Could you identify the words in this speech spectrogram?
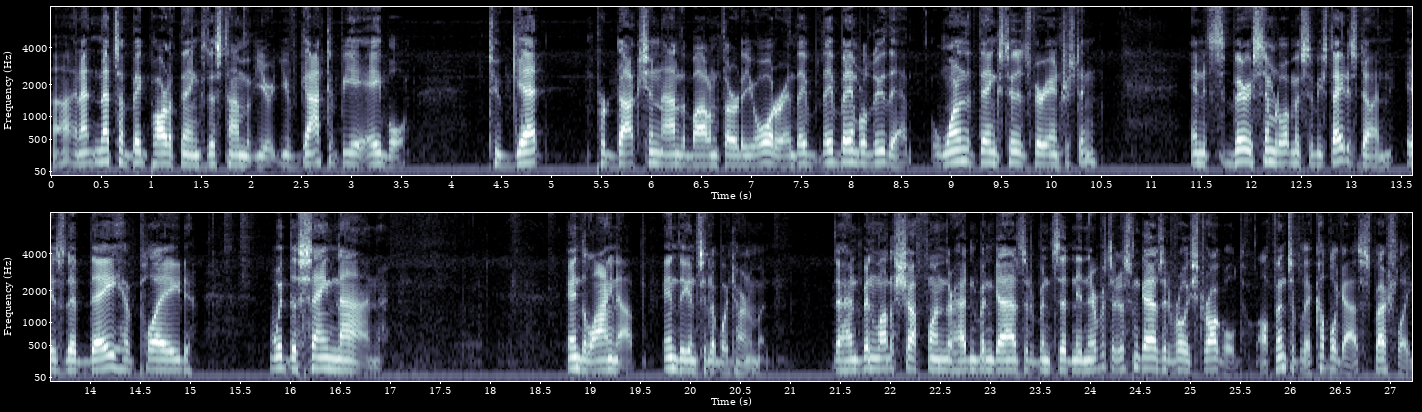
Uh, and, that, and that's a big part of things this time of year. You've got to be able to get production out of the bottom third of the order, and they've, they've been able to do that. One of the things, too, that's very interesting, and it's very similar to what Mississippi State has done, is that they have played with the same nine in the lineup in the NCAA tournament. There hadn't been a lot of shuffling. There hadn't been guys that have been sitting in there. But there's some guys that have really struggled offensively, a couple of guys especially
